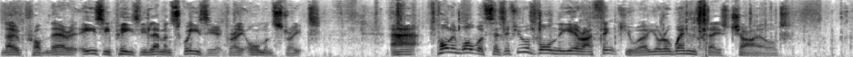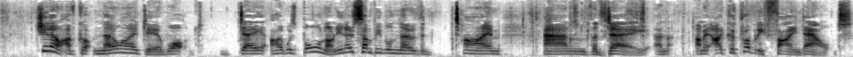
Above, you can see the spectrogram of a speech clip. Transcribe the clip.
No problem there. Easy peasy lemon squeezy at Great Ormond Street. Uh, Pauline Walworth says, if you were born the year I think you were, you're a Wednesday's child. Do you know, I've got no idea what day I was born on. You know, some people know the time and the day, and I mean, I could probably find out,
